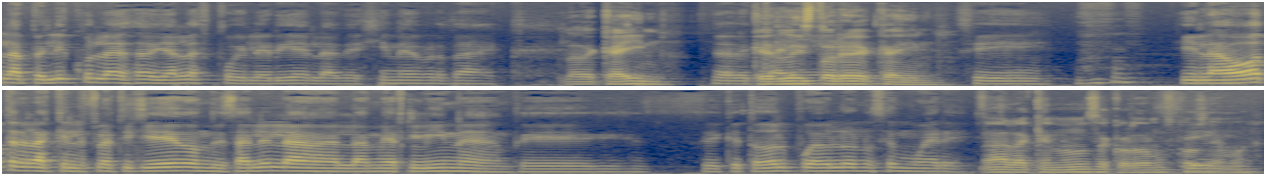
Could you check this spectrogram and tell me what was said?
la película esa, ya la spoilería, la de Ginebra Dyke. la de Caín, La de que es la historia de Caín. Sí. Y la otra, la que les platiqué, donde sale la, la Merlina, de, de que todo el pueblo no se muere. Ah, la que no nos acordamos cómo Sí. se llama.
